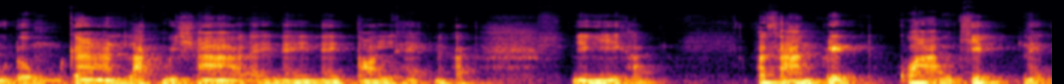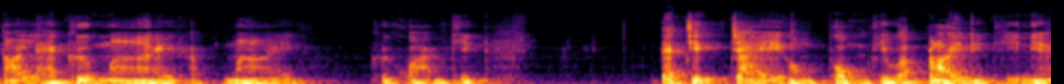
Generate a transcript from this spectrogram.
อุดมการหลักวิชาอะไรในในตอนแรกนะครับ อย่างนี้ครับ ภาษาอังกฤษความคิดในตอนแรกคือ mind ครับ mind คือความคิด แต่จิตใจของผมที่ว่าปล่อยในที่นี้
